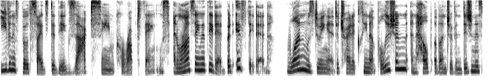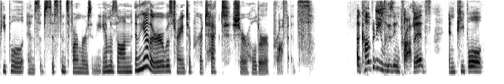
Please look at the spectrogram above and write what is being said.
even if both sides did the exact same corrupt things, and we're not saying that they did, but if they did, one was doing it to try to clean up pollution and help a bunch of indigenous people and subsistence farmers in the Amazon, and the other was trying to protect shareholder profits. A company losing profits and people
